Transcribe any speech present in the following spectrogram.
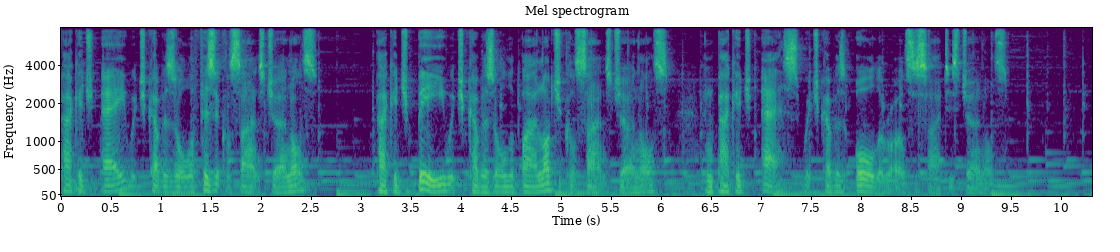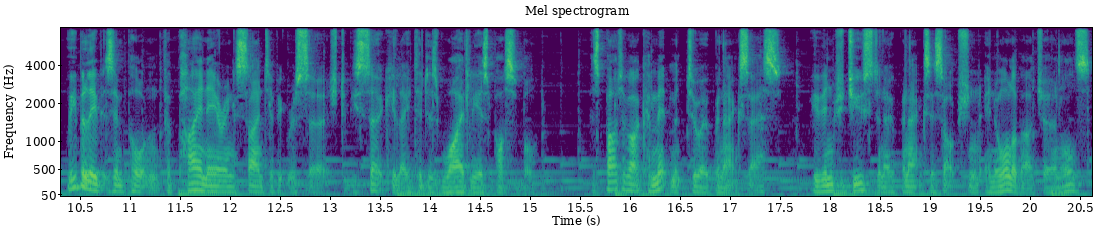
Package A, which covers all the physical science journals, Package B, which covers all the biological science journals, and Package S, which covers all the Royal Society's journals. We believe it's important for pioneering scientific research to be circulated as widely as possible. As part of our commitment to open access, we've introduced an open access option in all of our journals,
